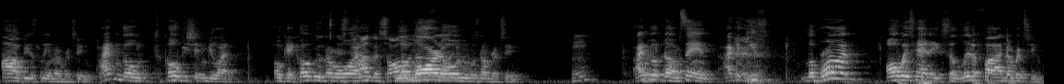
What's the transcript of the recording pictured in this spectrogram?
obviously number two. I can go to Kobe shit and be like, okay, Kobe was number Is one. Pau Gasol Lamar number one? Odom was number two. Hmm? I can go. No, I'm saying I can. He's LeBron always had a solidified number two.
